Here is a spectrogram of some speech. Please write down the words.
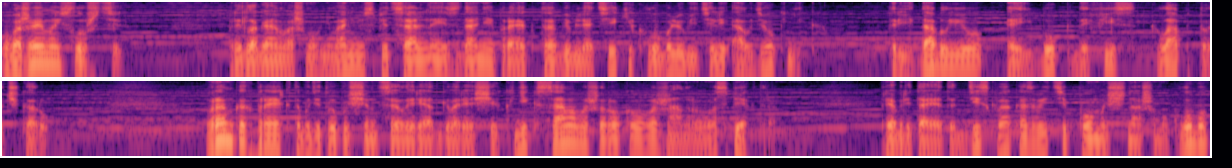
Уважаемый слушатель, предлагаем вашему вниманию специальное издание проекта библиотеки Клуба любителей аудиокниг www.abookdefisclub.ru В рамках проекта будет выпущен целый ряд говорящих книг самого широкого жанрового спектра. Приобретая этот диск, вы оказываете помощь нашему клубу,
